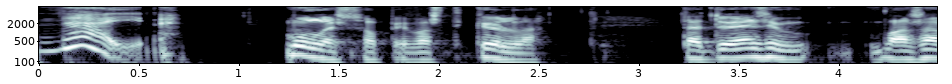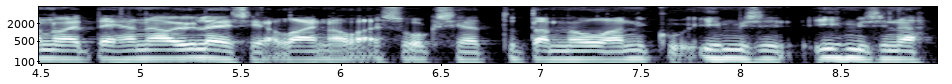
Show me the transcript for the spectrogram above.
näin? Mulle sopivasti, kyllä. Täytyy ensin vaan sanoa, että eihän nämä ole yleisiä lainalaisuuksia. Että tota, me ollaan niin kuin ihmisi, ihmisinä –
